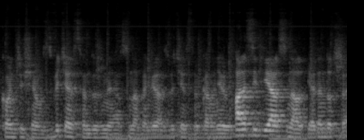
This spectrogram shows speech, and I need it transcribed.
kończy się zwycięstwem drużyny Arsena Węgra, zwycięstwem kanonierów. Hull City Arsenal 1 do 3.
